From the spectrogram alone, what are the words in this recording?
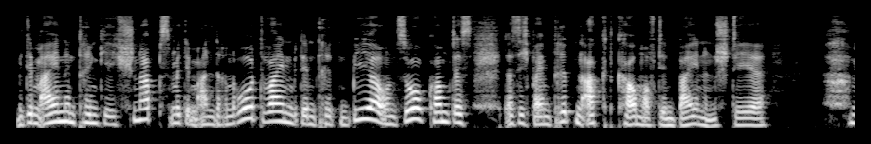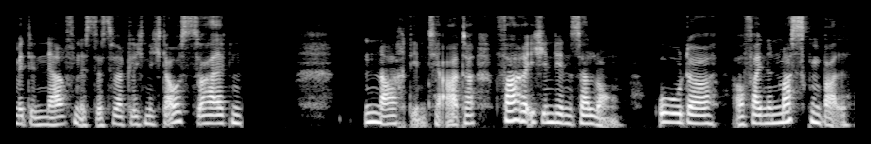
mit dem einen trinke ich schnaps mit dem anderen rotwein mit dem dritten bier und so kommt es dass ich beim dritten akt kaum auf den beinen stehe. Mit den nerven ist es wirklich nicht auszuhalten. Nach dem theater fahre ich in den salon oder auf einen maskenball.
